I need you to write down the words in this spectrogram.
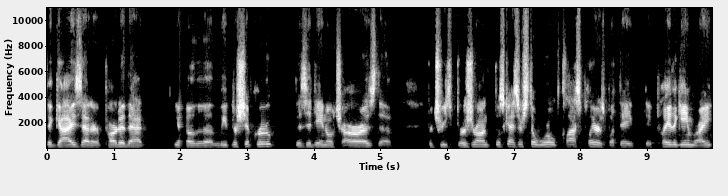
the guys that are part of that, you know, the leadership group, the Zdeno Charas, the Patrice Bergeron, those guys are still world class players, but they they play the game right.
